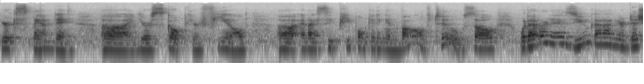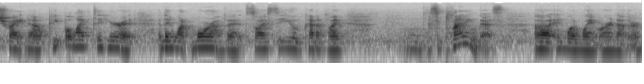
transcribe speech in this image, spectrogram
You're expanding uh, your scope, your field, uh, and I see people getting involved too. So whatever it is you got on your dish right now, people like to hear it and they want more of it. So I see you kind of like mm, supplying this uh, in one way or another.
